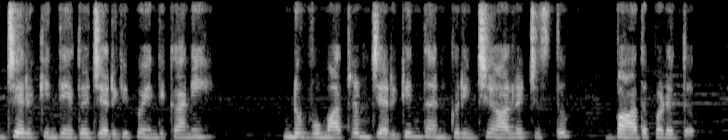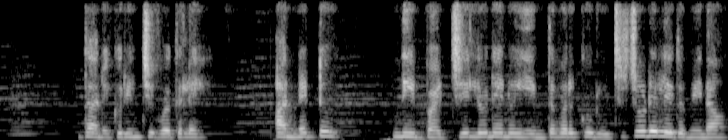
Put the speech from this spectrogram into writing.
జరిగిందేదో జరిగిపోయింది కానీ నువ్వు మాత్రం జరిగిన దాని గురించి ఆలోచిస్తూ బాధపడద్దు. దాని గురించి వదిలే. అన్నట్టు నీ బజ్జీలు నేను ఇంతవరకు రుచి చూడలేదు మీనా.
